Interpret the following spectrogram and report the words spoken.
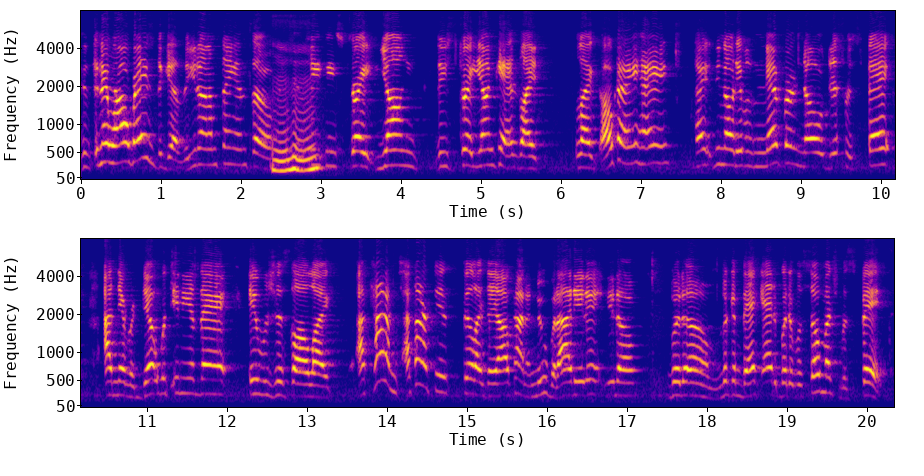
and they were all raised together. You know what I'm saying? So mm-hmm. these, these straight young, these straight young cats, like, like, okay, hey, hey, you know, there was never no disrespect. I never dealt with any of that. It was just all like, I kind of, I kind of feel, feel like they all kind of knew, but I didn't, you know. But um, looking back at it, but it was so much respect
